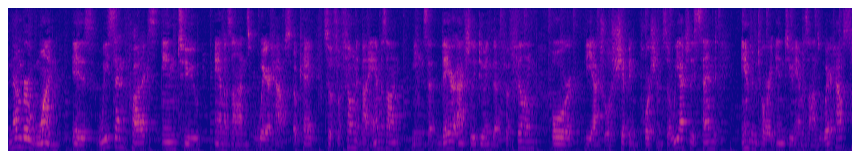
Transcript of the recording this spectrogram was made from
number one is we send products into Amazon's warehouse, okay? So fulfillment by Amazon means that they're actually doing the fulfilling or the actual shipping portion. So we actually send inventory into Amazon's warehouse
